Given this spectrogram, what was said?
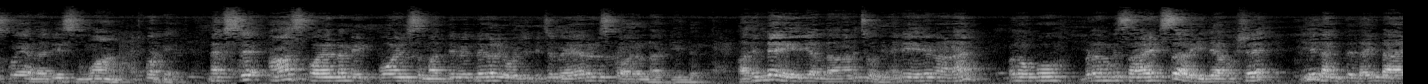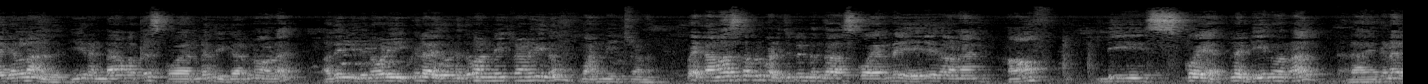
square that is one okay next ആ സ്ക്വയറിന്റെ മിഡ് പോയിന്റ്സ് മധ്യബിന്ദുകൾ യോജിപ്പിച്ച് വേറൊരു സ്ക്വയർ ഉണ്ടാക്കിയിട്ടുണ്ട്. അതിന്റെ ഏരിയ എന്താണെന്നാണ് ചോദ്യം. അതിന്റെ ഏരിയ കാണാൻ അപ്പൊ നോക്കൂ ഇവിടെ നമുക്ക് സൈഡ്സ് അറിയില്ല പക്ഷെ ഈ ലെങ്ത് ഈ ഡയഗണലാണിത് ഈ രണ്ടാമത്തെ സ്ക്വയറിന്റെ വികരണമാണ്. അത് ഇതിനോട് ഈക്വൽ ആയതുകൊണ്ട് ഇത് വൺ മീറ്റർ ആണ് ഇതും വൺ മീറ്റർ ആണ്. അപ്പൊ എട്ടാം ക്ലാസ് നമ്മൾ പഠിച്ചിട്ടുണ്ട് എന്താ സ്ക്വയറിന്റെ ഏരിയ കാണാൻ ഹാഫ് ഡി സ്ക്വയർ അല്ലെ? ഡി എന്ന് പറഞ്ഞാൽ ഡയഗണൽ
